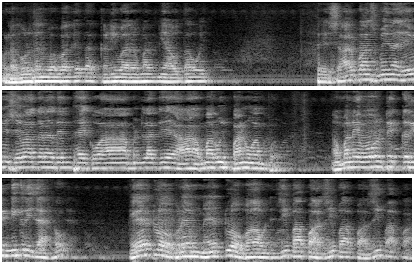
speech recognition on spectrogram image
ઓલા ગોરધન બાબા કહેતા ઘણી વાર અમારે ત્યાં આવતા હોય ચાર પાંચ મહિના એવી સેવા કરે તેમ થાય કે આ મને લાગે આ અમારું પાનું આમ પણ. અમને ઓવરટેક કરી નીકળી જાય, હો. એટલો પ્રેમ ને એટલો ભાવ ને, જી બાપા જી બાપા જી બાપા.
